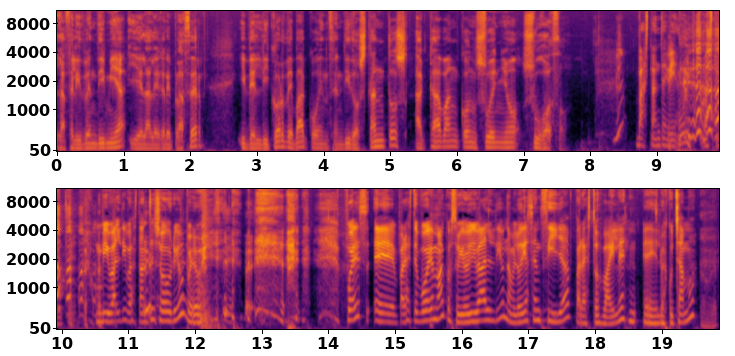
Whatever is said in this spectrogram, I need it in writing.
la feliz vendimia y el alegre placer, y del licor de Baco encendidos tantos, acaban con sueño su gozo. Bastante bien. bastante. Un Vivaldi bastante sobrio, pero. pues eh, para este poema construyó Vivaldi una melodía sencilla para estos bailes. Eh, ¿Lo escuchamos? A ver.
